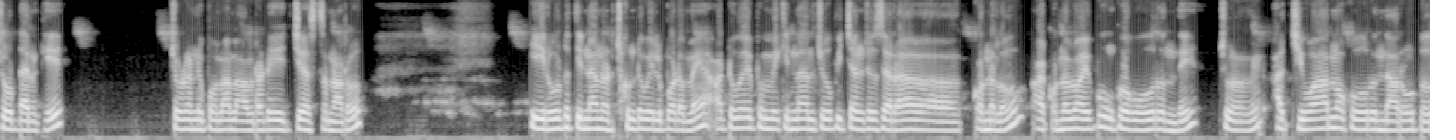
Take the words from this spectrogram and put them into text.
చూడడానికి చూడండి పొలాలు ఆల్రెడీ ఇచ్చేస్తున్నారు. ఈ రోడ్డు తిన్నా నడుచుకుంటూ వెళ్ళిపోవడమే. అటువైపు మీకు కింద చూపించాను చూసారా కొండలు. ఆ కొండల వైపు ఇంకొక ఊరుంది. చూడండి. ఆ చివరన ఒక ఊరుంది ఆ రూటు.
